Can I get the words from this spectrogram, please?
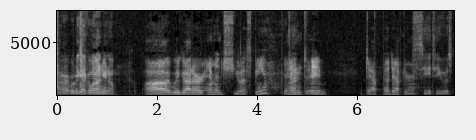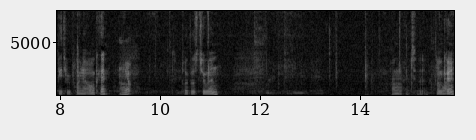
All right. What do we got going on here now? Uh, we got our image USB Okay. and a adap- adapter. C to USB 3.0. Okay. Yep. Plug those two in. And to the- Okay.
